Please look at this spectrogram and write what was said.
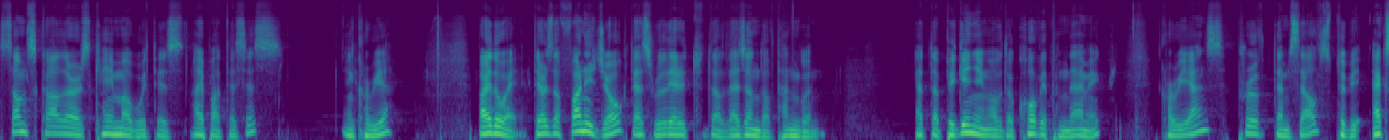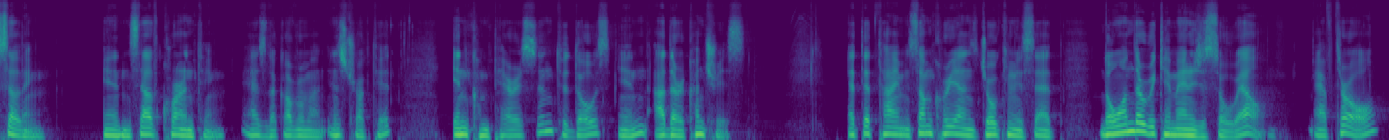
Some scholars came up with this hypothesis in Korea. By the way, there's a funny joke that's related to the legend of Dangun. At the beginning of the COVID pandemic, Koreans proved themselves to be excelling in self quarantine as the government instructed, in comparison to those in other countries. At that time, some Koreans jokingly said, No wonder we can manage so well. After all,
